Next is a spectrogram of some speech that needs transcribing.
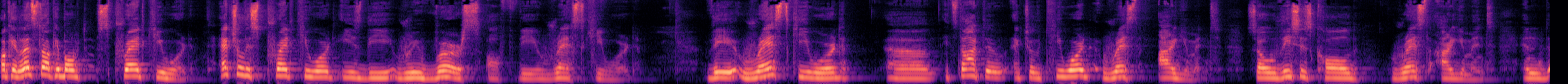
Okay, let's talk about spread keyword. Actually, spread keyword is the reverse of the rest keyword. The rest keyword, uh, it's not actually keyword, rest argument. So this is called rest argument and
